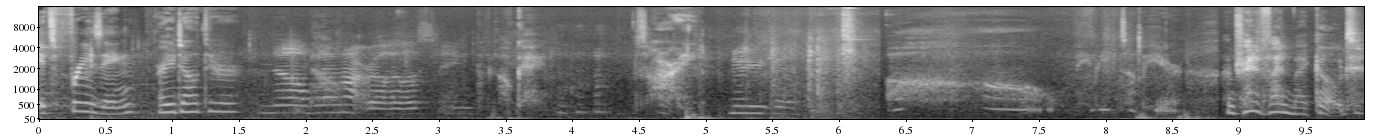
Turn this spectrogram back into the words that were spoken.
it's freezing. Are you done with your? No, but I'm not really listening. Okay. Sorry. No, you're good. Oh, maybe it's up here. I'm trying to find my coat.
